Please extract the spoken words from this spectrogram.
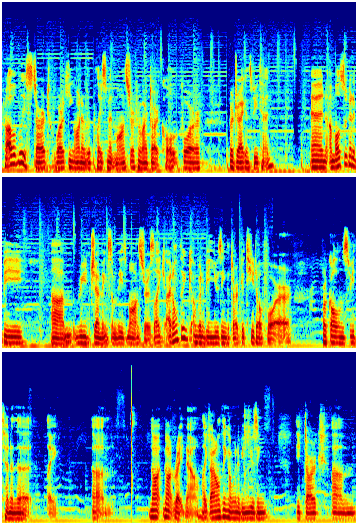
probably start working on a replacement monster for my Dark Cult for for Dragon Speed 10, and I'm also gonna be um, regemming some of these monsters. Like, I don't think I'm going to be using the Dark Gatito for for Golem's B10 in the like, um, not not right now. Like, I don't think I'm going to be using the Dark um,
